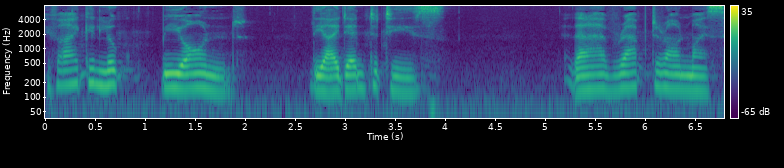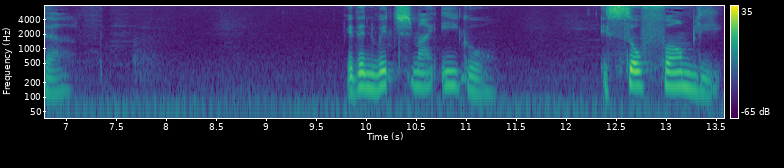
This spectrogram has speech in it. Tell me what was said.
If I can look beyond the identities that I have wrapped around myself, within which my ego is so firmly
